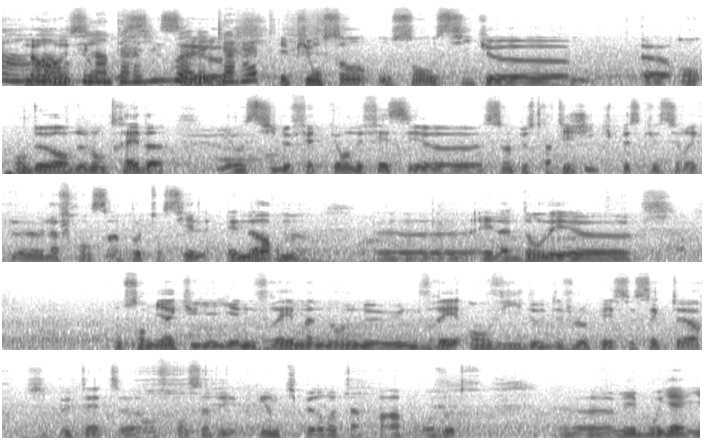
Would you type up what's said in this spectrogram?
hein, on fait l'interview avec Arrête. Et puis on sent, on sent aussi que euh, en, dehors de l'entraide, il y a aussi le fait qu'en effet, c'est euh, un peu stratégique, parce que c'est vrai que la France a un potentiel énorme, euh, et là-dedans, on sent bien qu'il y a une vraie, une, vraie envie de développer ce secteur qui peut-être en France avait pris un petit peu de retard par rapport aux autres. Mais bon, il y, a, il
